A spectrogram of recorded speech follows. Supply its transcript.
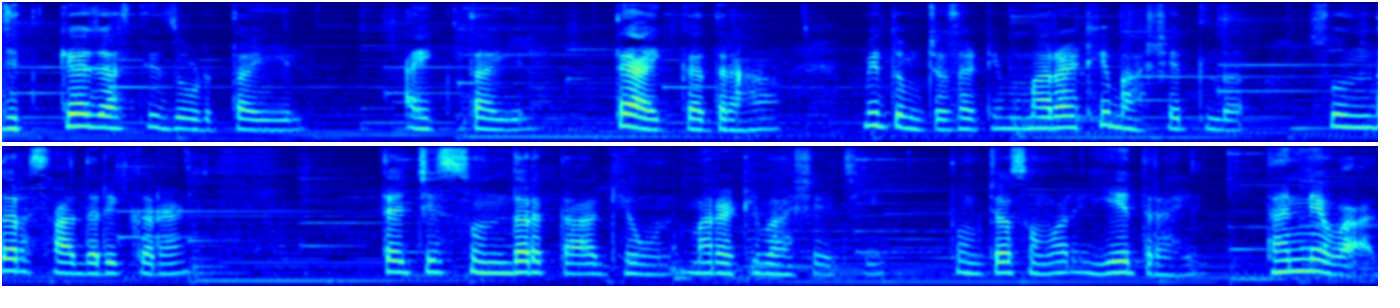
जितक्या जास्ती जोडता येईल ऐकता येईल ते ऐकत राहा. मी तुमच्यासाठी मराठी भाषेतलं सुंदर सादरीकरण त्याची सुंदरता घेऊन मराठी भाषेची तुमच्यासमोर येत राहील. धन्यवाद.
